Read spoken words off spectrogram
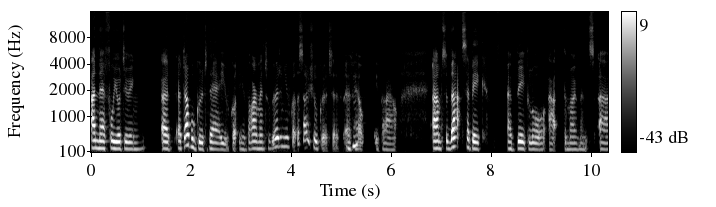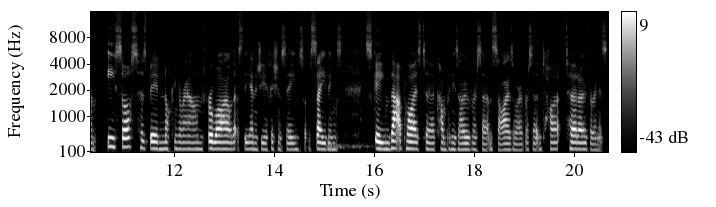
And therefore, you're doing a, a double good there. You've got the environmental good and you've got the social good of, of mm-hmm. helping people out. Um, so that's a big a big law at the moment. Um, ESOS has been knocking around for a while. That's the energy efficiency sort of savings scheme that applies to companies over a certain size or over a certain t- turnover. And it's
